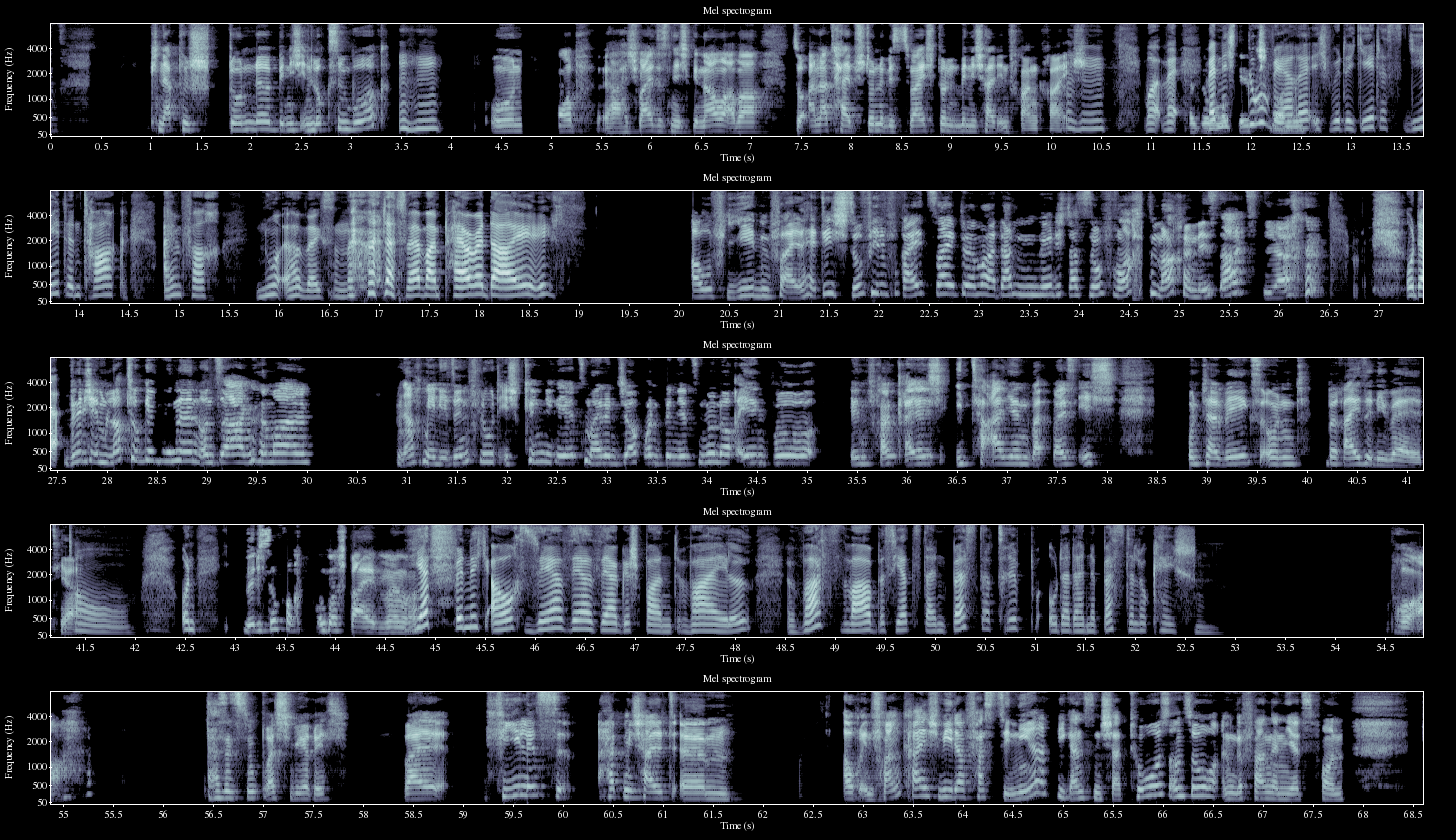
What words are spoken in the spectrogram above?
knappe Stunde bin ich in Luxemburg. Mhm. Und ich glaube, ja, ich weiß es nicht genau, aber so anderthalb Stunden bis zwei Stunden bin ich halt in Frankreich. Mhm. Boah, we- Also Wenn ich du schon. wäre, ich würde jedes, jeden Tag einfach nur Urbexen. Das wäre mein Paradise. Auf jeden Fall. Hätte ich so viel Freizeit immer, dann würde ich das sofort machen. Ich sag's dir. Oder Würde ich im Lotto gewinnen und sagen, hör mal, nach mir die Sinnflut, ich kündige jetzt meinen Job und bin jetzt nur noch irgendwo in Frankreich, Italien, was weiß ich, unterwegs und bereise die Welt, ja. Oh. Und Würde ich sofort unterschreiben. jetzt bin ich auch sehr, sehr, sehr gespannt, weil was war bis jetzt dein bester Trip oder deine beste Location? Boah, das ist super schwierig, weil vieles hat mich halt ähm, auch in Frankreich wieder fasziniert, die ganzen Chateaus und so, angefangen jetzt von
